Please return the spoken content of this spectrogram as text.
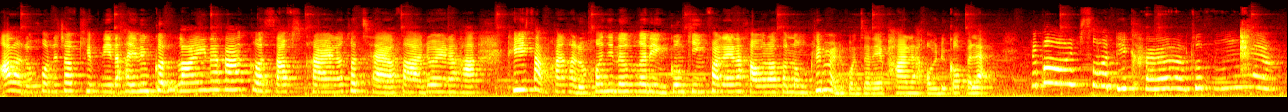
เอาล่ะทุกคนถ้าชอบคลิปนี้นะคะอย่าลืมกดไลค์นะคะ กด subscribe แล้วกดแชร์ฟ้าด้วยนะคะ ที่สำคัญค่ะทุกคนอย่าลืมกระดิ่งกุ้งกิ้งฟ้าเลยนะคะเวลาฟ้าลงคลิปใหม่ทุกคนจะได้พลาดนะคะวันนี้ก็ไปแล้วบ๊ายบายสวัสดีค่ะจุ๊บ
